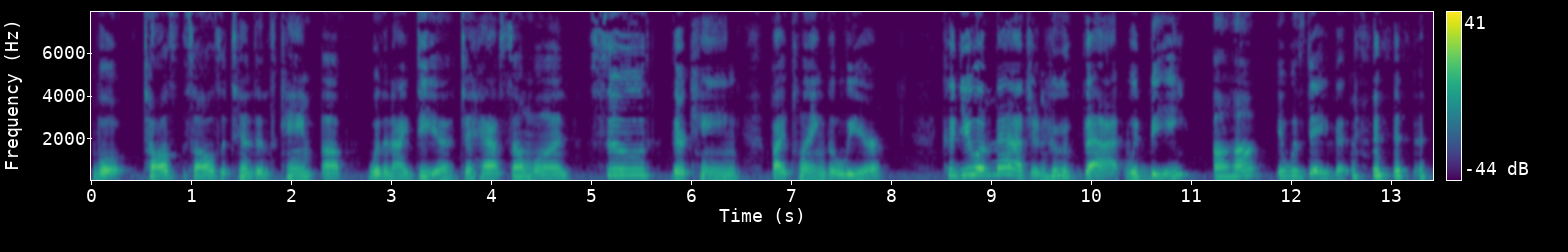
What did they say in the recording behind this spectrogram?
well, Saul's attendants came up with an idea to have someone soothe their king by playing the lyre. Could you imagine who that would be? Uh huh, it was David.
